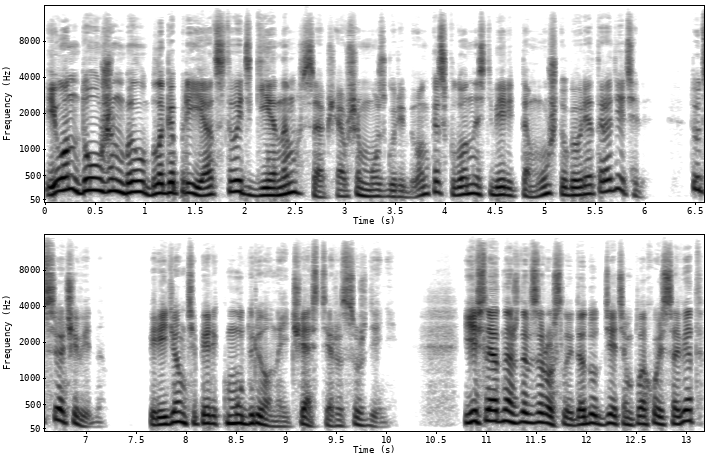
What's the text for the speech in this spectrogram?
И он должен был благоприятствовать генам, сообщавшим мозгу ребенка склонность верить тому, что говорят родители. Тут все очевидно. Перейдем теперь к мудреной части рассуждений. Если однажды взрослые дадут детям плохой совет,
